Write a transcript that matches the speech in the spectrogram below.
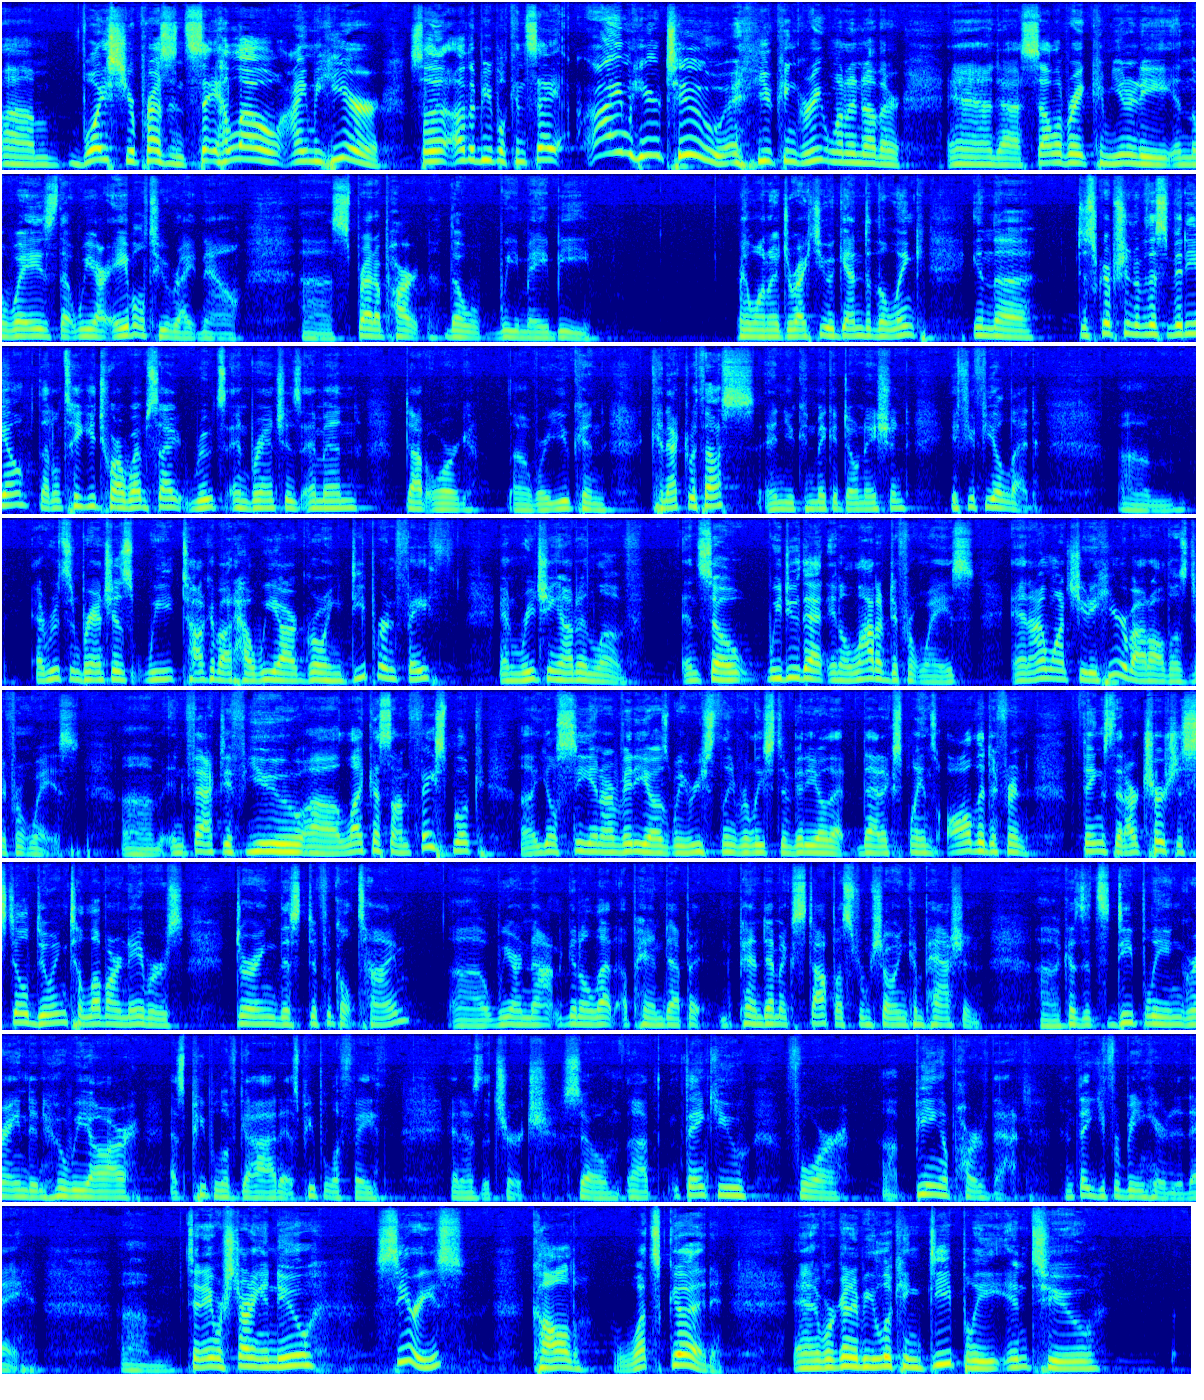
um, voice your presence. Say hello, I'm here, so that other people can say I'm here too, and you can greet one another and uh, celebrate community in the ways that we are able to right now, uh, spread apart though we may be. I want to direct you again to the link in the description of this video that'll take you to our website, rootsandbranchesmn.org, uh, where you can connect with us and you can make a donation if you feel led. Um, at Roots and Branches, we talk about how we are growing deeper in faith and reaching out in love. And so we do that in a lot of different ways, and I want you to hear about all those different ways. Um, in fact, if you uh, like us on Facebook, uh, you'll see in our videos, we recently released a video that, that explains all the different things that our church is still doing to love our neighbors during this difficult time. Uh, we are not going to let a pandemic, pandemic stop us from showing compassion because uh, it's deeply ingrained in who we are as people of God, as people of faith, and as the church. So uh, thank you for uh, being a part of that, and thank you for being here today. Um, today we're starting a new series called What's Good? And we're going to be looking deeply into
